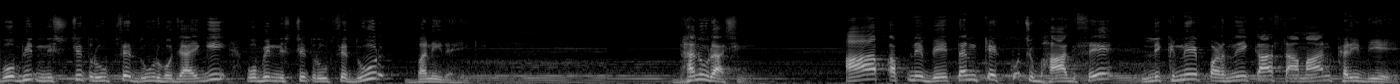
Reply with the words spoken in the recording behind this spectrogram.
वो भी निश्चित रूप से दूर हो जाएगी, वो भी निश्चित रूप से दूर बनी रहेगी। धनु राशि, आप अपने वेतन के कुछ भाग से लिखने, पढ़ने का सामान खरीदिए।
